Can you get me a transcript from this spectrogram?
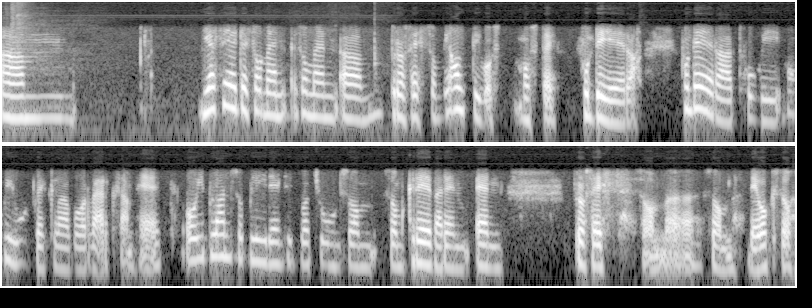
Um, jag ser det som en, som en um, process som vi alltid måste fundera på. hur vi, hur vi utvecklar vår verksamhet. Och ibland så blir det en situation som, som kräver en, en process som, uh, som det också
